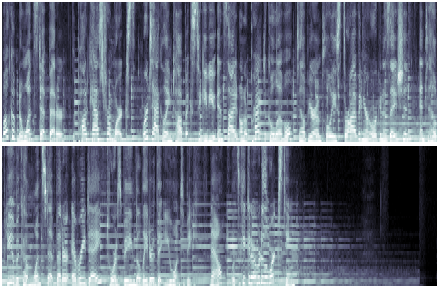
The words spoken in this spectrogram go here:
Welcome to One Step Better, the podcast from Whirks. We're tackling topics to give you insight on a practical level to help your employees thrive in your organization and to help you become one step better every day towards being the leader that you want to be. Now, let's kick it over to the Whirks team.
